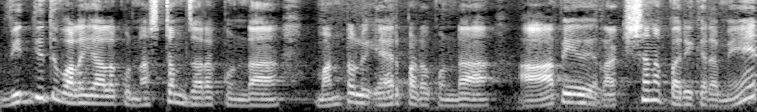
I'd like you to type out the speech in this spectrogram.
విద్యుత్ వలయాలకు నష్టం జరగకుండా మంటలు ఏర్పడకుండా ఆపే రక్షణ పరికరమే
